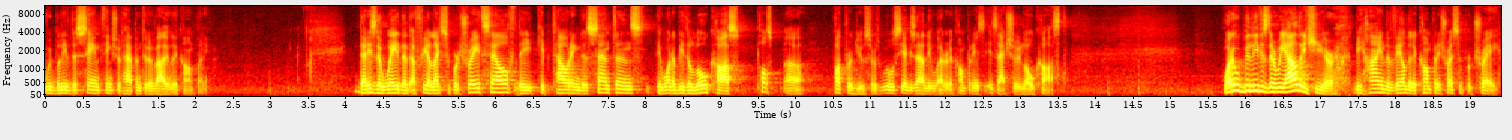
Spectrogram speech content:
we believe the same thing should happen to the value of the company. That is the way that Aphria likes to portray itself. They keep touting this sentence. They want to be the low-cost uh, pot producers. We will see exactly whether the company is, is actually low cost. What we believe is the reality here behind the veil that the company tries to portray?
